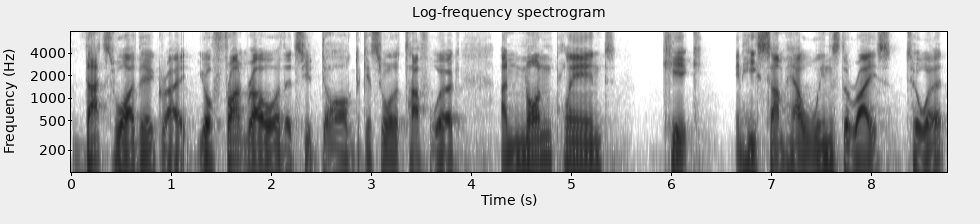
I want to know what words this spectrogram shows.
that's why they're great. Your front rower that's your dog that gets through all the tough work, a non-planned kick, and he somehow wins the race to it.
